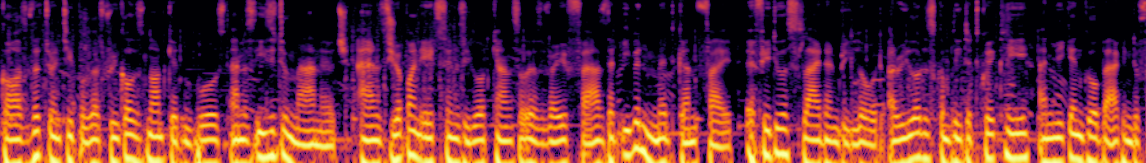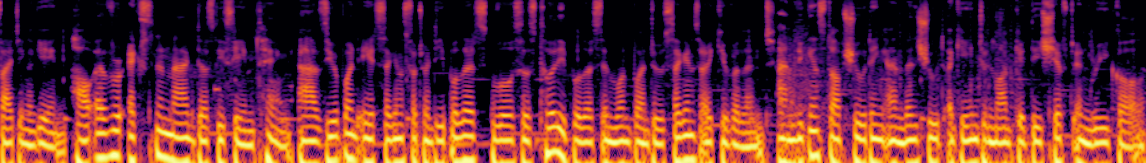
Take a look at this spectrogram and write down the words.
cause with 20 bullets recoil does not get worse and is easy to manage and 0.8 seconds reload cancel is very fast that even mid gunfight if you do a slide and reload a reload is completed quickly and we can go back into fighting again. However extended mag does the same thing as 0.8 seconds for 20 bullets versus 30 bullets in 1.2 seconds are equivalent and we can stop shooting and then shoot again to not get the shift in recoil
